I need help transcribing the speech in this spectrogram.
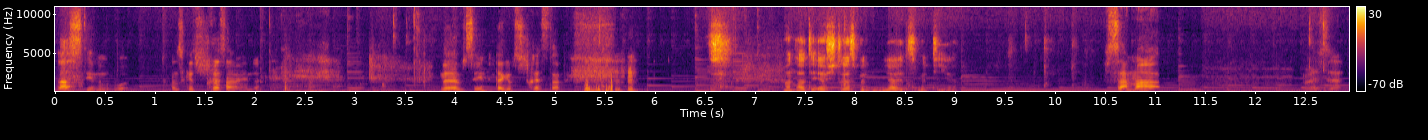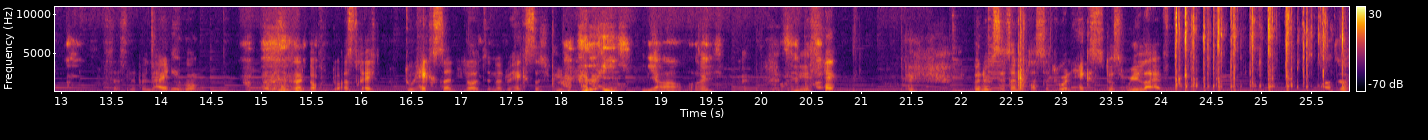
Lasst ihn in Ruhe. Sonst gibt's Stress am Ende. Ne, MC? Da gibt's Stress dann. Man hat eher Stress mit mir als mit dir. Sag mal. Was ist das? Ist das eine Beleidigung? Oder besser gesagt, doch, du hast recht. Du hackst dann die Leute, ne? Du hackst das Spiel. ja, mach ich. Du nimmst jetzt deine Tastatur und hackst das Real Life. Warte.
